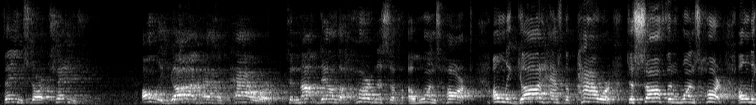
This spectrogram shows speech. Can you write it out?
things start changing. Only God has the power to knock down the hardness of, of, one's heart. Only God has the power to soften one's heart. Only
